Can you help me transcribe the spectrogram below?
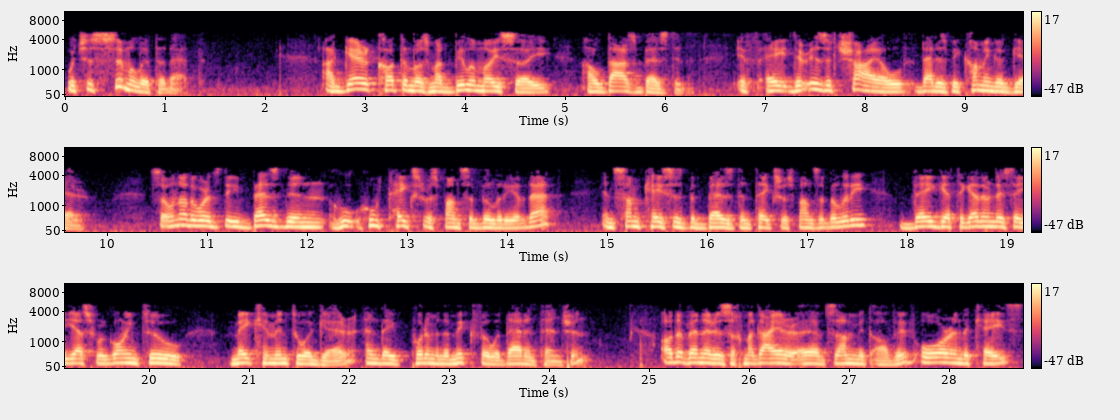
which is similar to that. Ager was al das bezdin. If a, there is a child that is becoming a ger, so in other words, the bezdin who who takes responsibility of that. In some cases, the bezdin takes responsibility. They get together and they say, "Yes, we're going to make him into a ger," and they put him in the mikveh with that intention. Other wenn er is magayer zusammen mit aviv, or in the case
